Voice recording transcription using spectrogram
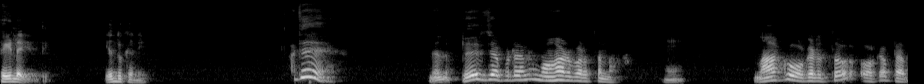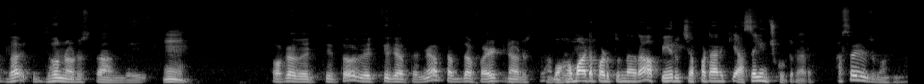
ఫెయిల్ అయింది. ఎందుకని? అదే నేను పేరు చెప్పడానికి మొహాట పడుతున్నా. నాకు ఒకటితో ఒక పెద్ద యుద్ధం నడుస్తుంది. ఒక వ్యక్తితో వ్యక్తిగతంగా పెద్ద ఫైట్ నడుస్తుంది. మొహమాట పడుతున్నారా? ఆ పేరు చెప్పడానికి అసహించుకుంటున్నారా? అసహించుకుంటున్నా.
